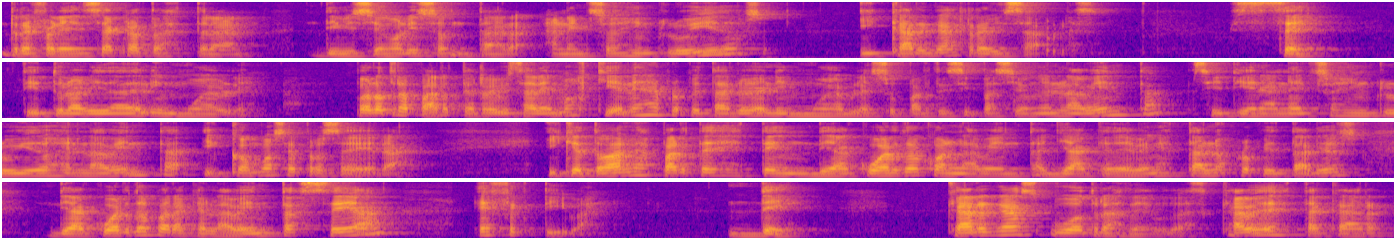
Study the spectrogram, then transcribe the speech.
referencia catastral, división horizontal, anexos incluidos y cargas revisables. C. Titularidad del inmueble. Por otra parte, revisaremos quién es el propietario del inmueble, su participación en la venta, si tiene anexos incluidos en la venta y cómo se procederá. y que todas las partes estén de acuerdo con la venta, ya que deben estar los propietarios de acuerdo para que la venta sea efectiva. D. Cargas u otras deudas. Cabe destacar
